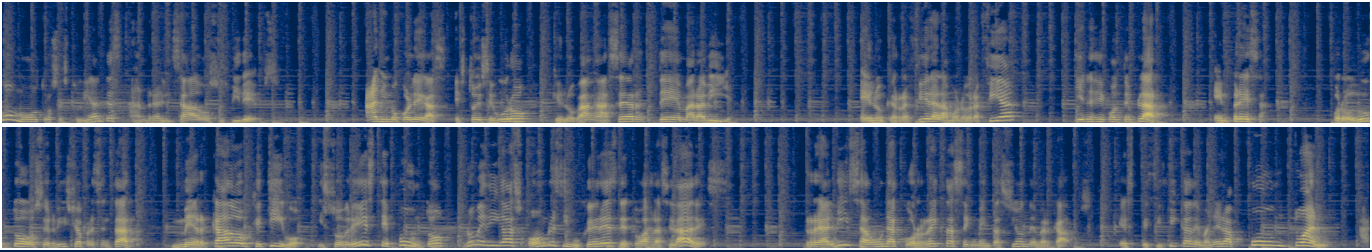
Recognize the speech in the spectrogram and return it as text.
cómo otros estudiantes han realizado sus videos. Ánimo colegas, estoy seguro que lo van a hacer de maravilla. En lo que refiere a la monografía, tienes que contemplar empresa, producto o servicio a presentar, mercado objetivo y sobre este punto no me digas hombres y mujeres de todas las edades. Realiza una correcta segmentación de mercados especifica de manera puntual a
